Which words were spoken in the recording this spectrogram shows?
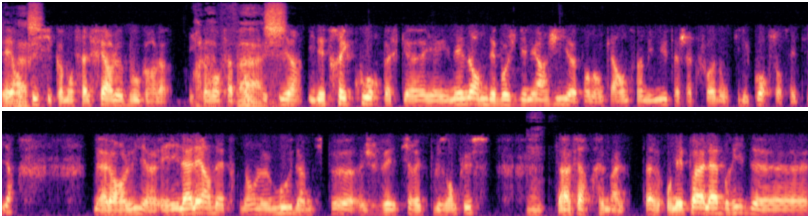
Et en vache. plus, il commence à le faire le bougre là. Il Oh, commence à prendre vache. tirs. Il est très court parce qu'il y a une énorme débauche d'énergie euh, pendant 45 minutes à chaque fois, donc il est court sur ses tirs. Mais alors lui, euh, et il a l'air d'être dans le mood un petit peu. je vais tirer de plus en plus. Mm. Ça va faire très mal. Ça- on n'est pas à l'abri de.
